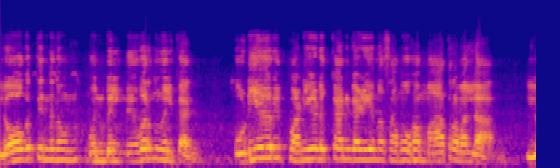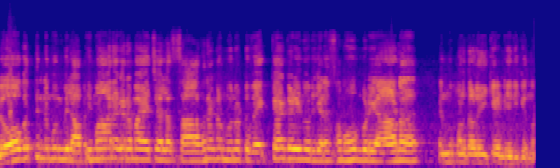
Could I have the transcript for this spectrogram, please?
ലോകത്തിന്റെ മുൻ- മുൻപിൽ നിവർന്നു നിൽക്കാൻ കുടിയേറി പണിയെടുക്കാൻ കഴിയുന്ന സമൂഹം മാത്രമല്ല ലോകത്തിന്റെ മുമ്പിൽ അഭിമാനകരമായ ചില സാധനങ്ങൾ മുന്നോട്ട് വെക്കാൻ കഴിയുന്ന ഒരു ജനസമൂഹം കൂടിയാണ് എന്ന് നമ്മൾ തെളിയിക്കേണ്ടിയിരിക്കുന്നു.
